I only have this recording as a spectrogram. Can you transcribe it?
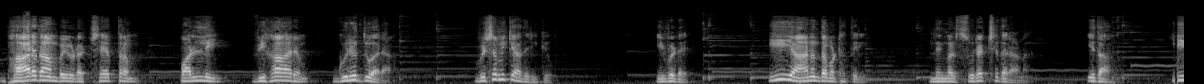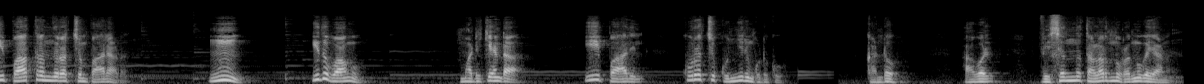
ഭാരതാംബയുടെ ക്ഷേത്രം പള്ളി വിഹാരം ഗുരുദ്വാര. വിഷമിക്കാതിരിക്കൂ. ഇവിടെ ഈ ആനന്ദമഠത്തിൽ നിങ്ങൾ സുരക്ഷിതരാണ്. ഇതാ ഈ പാത്രം നിറച്ചും പാലാണ്. ഇത് വാങ്ങൂ. മടിക്കേണ്ട. ഈ പാലിൽ കുറച്ച് കുഞ്ഞിനും കൊടുക്കൂ. കണ്ടോ? അവൾ വിശന്ന് തളർന്നുറങ്ങുകയാണ്.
